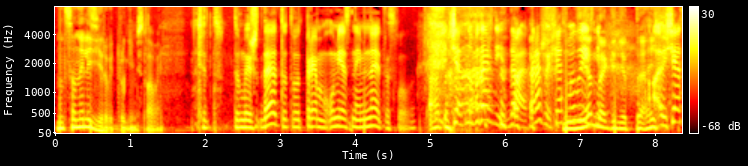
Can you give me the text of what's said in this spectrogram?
Национализировать, другими словами. Ты думаешь, да, тут вот прям уместно именно это слово. А, Сейчас, ну подожди, да, хорошо, сейчас мы Не выясним. нагнетай. Сейчас,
